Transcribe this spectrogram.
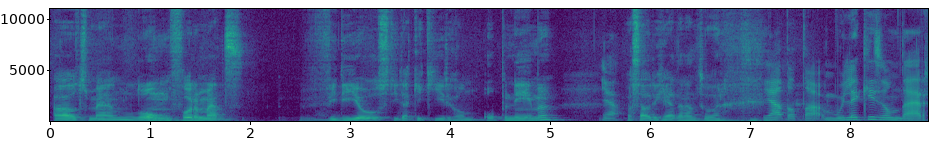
uit mijn long-format video's die dat ik hier ga opnemen, Ja. wat zou jij dan antwoorden? ja, dat dat moeilijk is om daar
